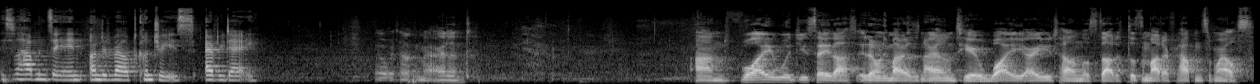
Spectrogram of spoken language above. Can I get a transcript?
This still happens in underdeveloped countries every day. Well, we're talking about Ireland. And why would you say that it only matters in Ireland here? Why are you telling us that it doesn't matter if it happens somewhere else?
